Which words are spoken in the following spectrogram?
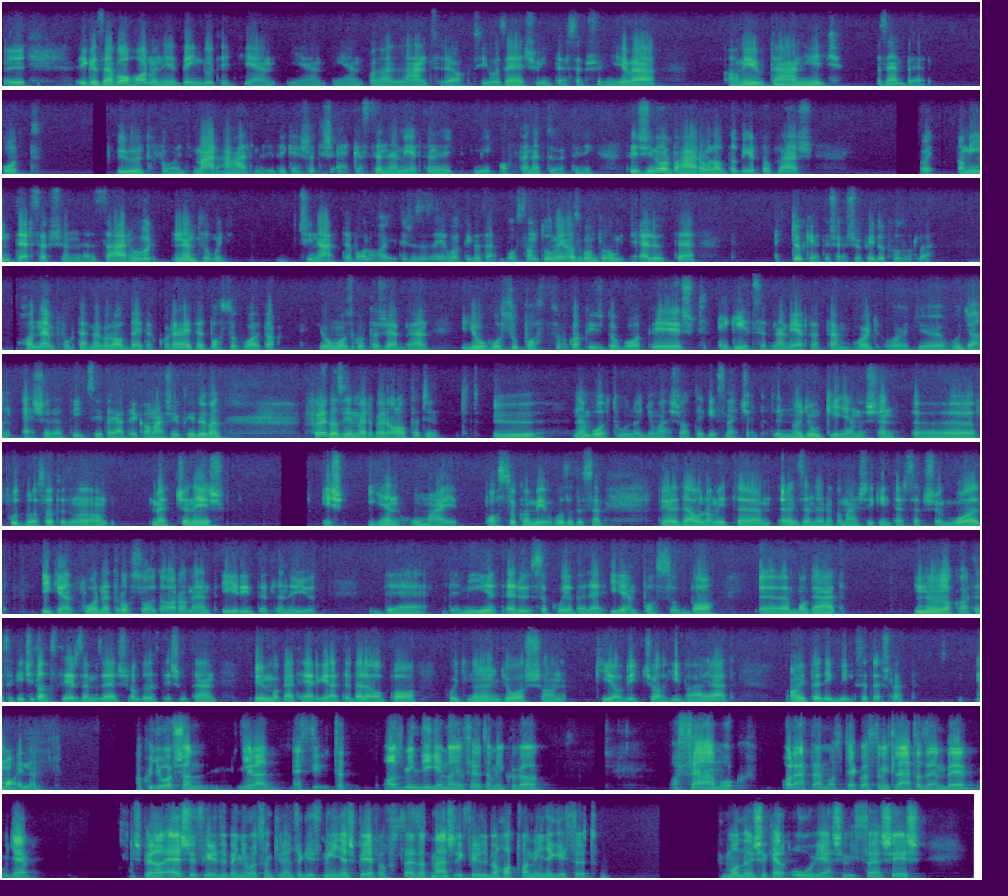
Igazából a harmadik negyedben indult egy ilyen, ilyen, ilyen olyan láncreakció az első interceptionjével, ami után így az ember ott ült, vagy már állt, mert ideges lett, és elkezdte nem érteni, hogy mi a fene történik. Tehát zsinórba három labda birtoklás, ami interceptionnel zárul, nem tudom, hogy csinált-e valahelyet, és ez azért volt igazán bosszantó, mert én azt gondolom, hogy előtte egy tökéletes első félidőt hozott le. Ha nem fogták meg a labdáit, akkor rejtett passzok voltak, jó mozgott a zsebben, jó hosszú passzokat is dobott, és egészet nem értettem, hogy, hogy hogyan esedett így szét a játék a másik félidőben. Főleg azért, mert, mert alapvetően tehát ő nem volt túl nagy nyomás alatt egész meccsen. Tehát nagyon kényelmesen uh, futballozott ezen a meccsen, és, és ilyen homály passzok, ami hozzáteszem, például, amit uh, Alexandernek a másik interception volt, igen, Fornet rossz oldalra ment, érintetlenül jött, de, de miért erőszakolja bele ilyen passzokba uh, magát? Nem akart. Ez egy kicsit azt érzem, az első labdavesztés után önmagát hergelte bele abba, hogy nagyon gyorsan kiavítsa a hibáját, ami pedig végzetes lett. Majdnem. Akkor gyorsan, nyilván ezt, tehát az mindig én nagyon szeretem, amikor a, a számok alátámasztják azt, amit lát az ember, ugye? És például első fél időben 89,4-es PFF osztályzat, második fél időben 64,5. Mondani se kell, óriási visszaesés.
